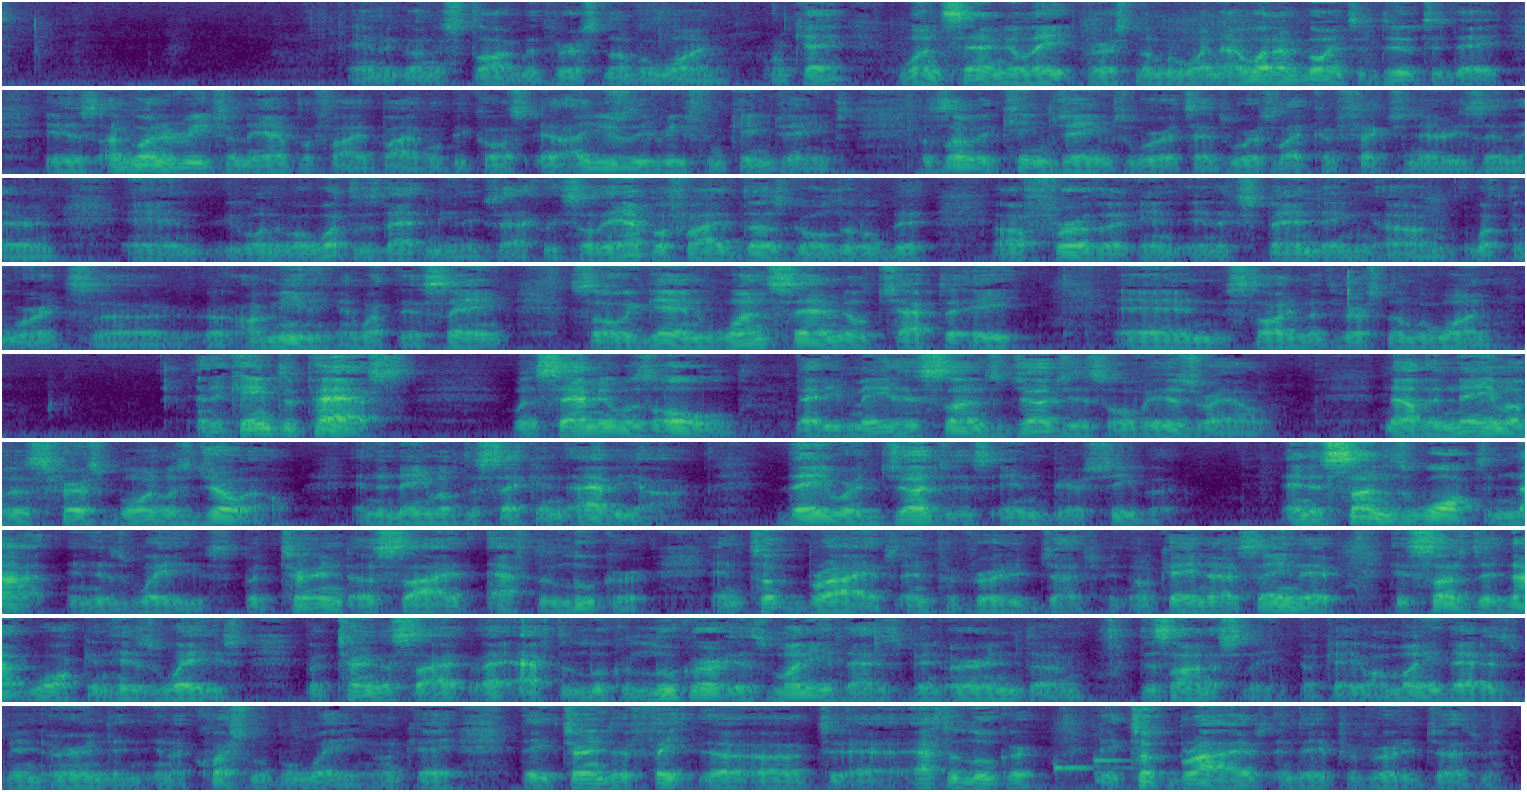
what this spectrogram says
And we're going to start with verse number 1. Okay? 1 Samuel 8, verse number 1. Now, what I'm going to do today is I'm going to read from the Amplified Bible because I usually read from King James. But some of the King James words has words like confectionaries in there, and, and you wonder, well, what does that mean exactly? So the Amplified does go a little bit uh, further in, in expanding um, what the words uh, are meaning and what they're saying. So again, 1 Samuel chapter 8, and starting with verse number 1. And it came to pass, when Samuel was old, that he made his sons judges over Israel. Now the name of his firstborn was Joel, and the name of the second Abiah. They were judges in Beersheba. And his sons walked not in his ways, but turned aside after lucre, and took bribes and perverted judgment. Okay, now saying there, his sons did not walk in his ways, but turned aside after lucre. Lucre is money that has been earned um, dishonestly, okay, or money that has been earned in, in a questionable way. Okay, they turned their faith uh, uh, to uh, after lucre. They took bribes and they perverted judgment.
